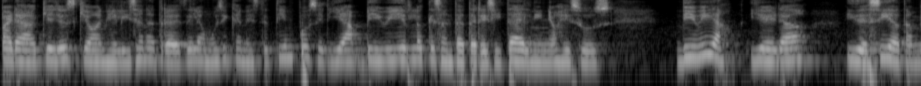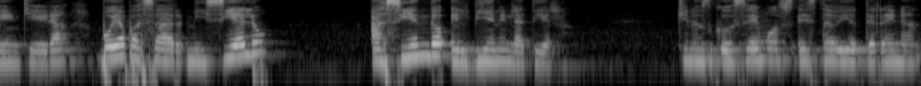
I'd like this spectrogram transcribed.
para aquellos que evangelizan a través de la música en este tiempo sería vivir lo que Santa Teresita del Niño Jesús vivía y era y decía también que era voy a pasar mi cielo haciendo el bien en la tierra que nos gocemos esta vida terrena,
